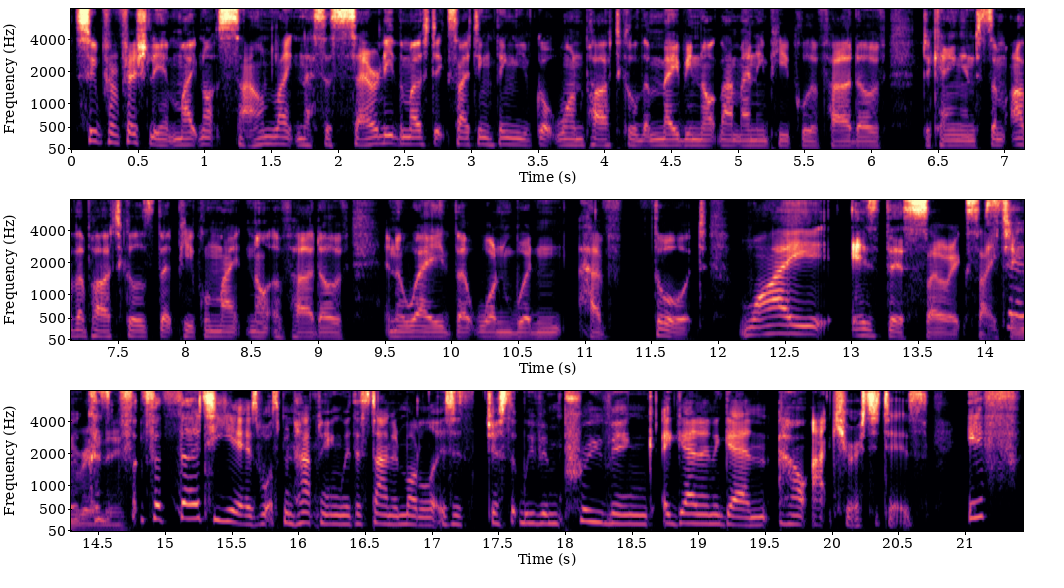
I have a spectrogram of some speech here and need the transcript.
Superficially, it might not sound like necessarily the most exciting thing. You've got one particle that maybe not that many people have heard of decaying into some other particles that people might not have heard of in a way that one wouldn't have thought. Why is this so exciting, So, really? f- for 30 years, what's been happening with the standard model is is just that we've been proving again and again how accurate it is. If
